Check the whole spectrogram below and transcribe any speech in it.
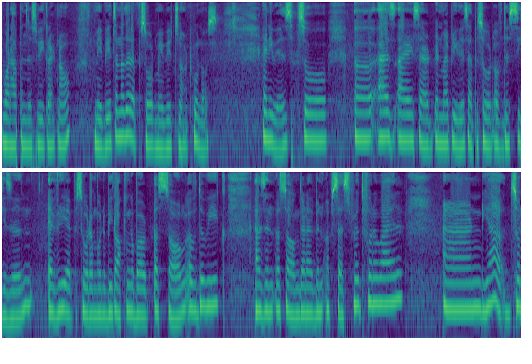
what happened this week right now. Maybe it's another episode, maybe it's not, who knows. Anyways, so uh, as I said in my previous episode of this season, every episode I'm going to be talking about a song of the week, as in a song that I've been obsessed with for a while. And yeah, so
